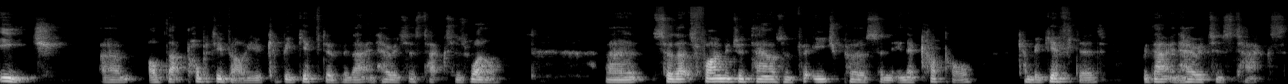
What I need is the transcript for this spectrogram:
each um, of that property value can be gifted without inheritance tax as well. Uh, so that's 500,000 for each person in a couple can be gifted without inheritance tax.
